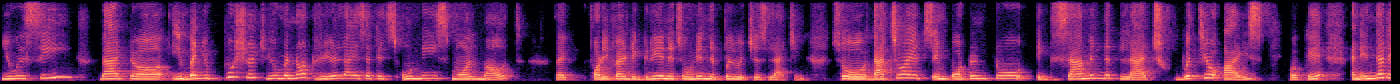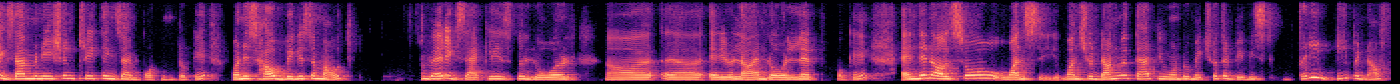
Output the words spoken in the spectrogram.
you will see that uh, when you push it you may not realize that it's only small mouth like 45 degree and it's only nipple which is latching. So that's why it's important to examine that latch with your eyes okay? And in that examination three things are important okay? One is how big is the mouth where exactly is the lower uh, uh, areola and lower lip okay? And then also once once you're done with that you want to make sure that baby's very deep enough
